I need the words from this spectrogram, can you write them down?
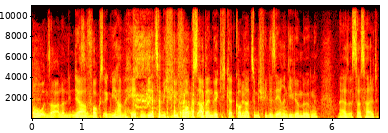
Oh, unser aller Lieblings Ja, Fox, irgendwie haben, haten wir ziemlich viel Fox, aber in Wirklichkeit kommen ja. da ziemlich viele Serien, die wir mögen. Naja, so ist das halt.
